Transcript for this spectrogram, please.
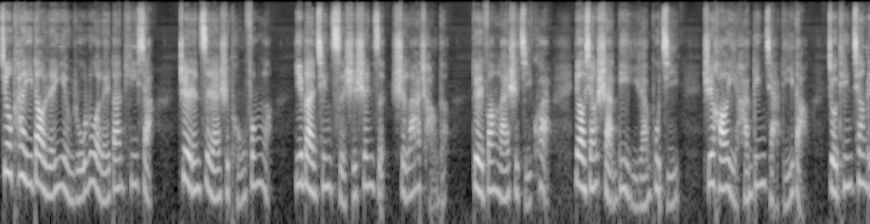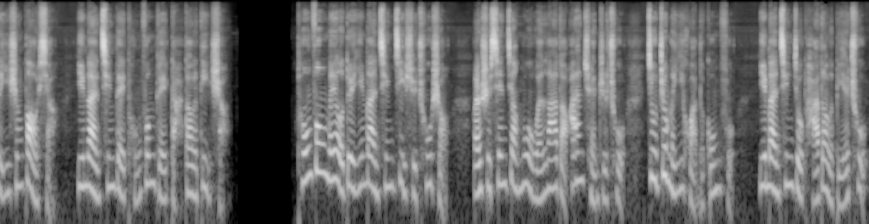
就看一道人影如落雷般劈下，这人自然是童风了。殷万青此时身子是拉长的，对方来势极快，要想闪避已然不及，只好以寒冰甲抵挡。就听“枪”的一声爆响，殷万青被童风给打到了地上。童风没有对殷万青继续出手，而是先将莫文拉到安全之处。就这么一缓的功夫，殷万青就爬到了别处，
